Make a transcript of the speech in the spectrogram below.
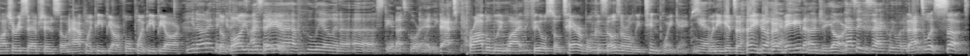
Bunch of receptions. So in half point PPR, full point PPR. You know what I think? The volume I is bet you there. I have Julio in a, a standard scoring league. That's probably why it feels so terrible because those are only 10 point games. Mm-hmm. Yeah. When he gets a, you know what I Yeah. mean, 100 yards. That's exactly what it is. That's what sucks.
